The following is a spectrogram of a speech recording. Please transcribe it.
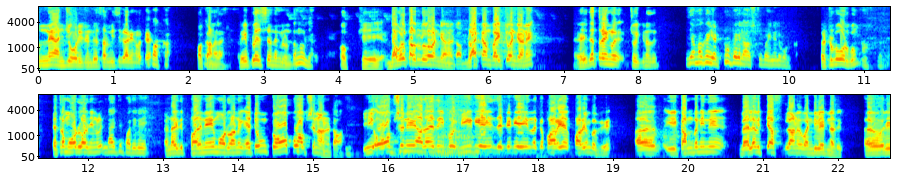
ഒന്നേ അഞ്ച് ഓടിയിട്ടുണ്ട്. സർവീസ് കാര്യങ്ങളൊക്കെ? പക്ക. പക്കാണല്ലേ? റീപ്ലേസ് എന്തെങ്കിലും ഉണ്ടോ? ഓക്കെ ഡബിൾ കളറുള്ള വണ്ടിയാണ് കേട്ടോ. ബ്ലാക്ക് ആൻഡ് വൈറ്റ് വണ്ടിയാണ്. ഇത് എത്ര നിങ്ങൾ ചോദിക്കുന്നത് ഇത് നമുക്ക് എട്ട് രൂപ ലാസ്റ്റ് ഫൈനൽ കൊടുക്കാം. രൂപ കൊടുക്കും. എത്ര മോഡലാണ് നിങ്ങൾ രണ്ടായിരത്തി പതിനേഴ് മോഡലാണ് ഏറ്റവും ടോപ്പ് ഓപ്ഷൻ ആണ് കേട്ടോ ഈ ഓപ്ഷന് അതായത് ഇപ്പൊ V D I set D I എന്നൊക്കെ പറയ പറയുമ്പോൾ ഈ കമ്പനിന്ന് വില വ്യത്യാസത്തിലാണ് വണ്ടി വരുന്നത്. ഒരു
